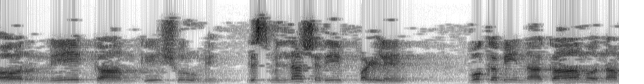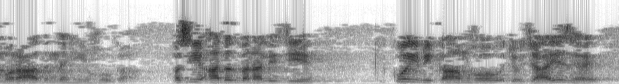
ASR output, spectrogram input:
और नेक काम के शुरू में बिस्मिल्लाह शरीफ पढ़ ले, वो कभी नाकाम और नामुराद नहीं होगा। बस ये आदत बना लीजिए कि कोई भी काम हो जो जायज़ है,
